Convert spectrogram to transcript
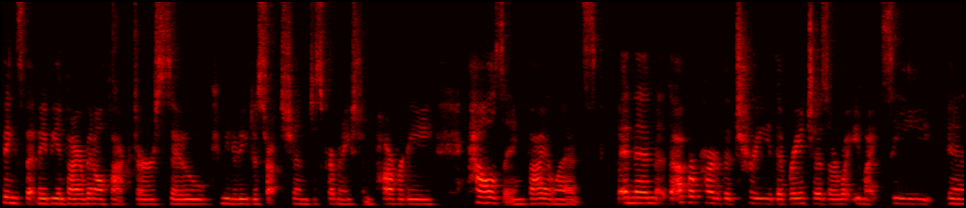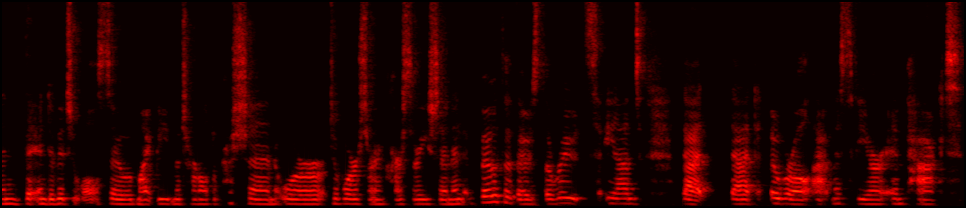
things that may be environmental factors. So community disruption, discrimination, poverty, housing, violence. And then the upper part of the tree, the branches are what you might see in the individual. So it might be maternal depression or divorce or incarceration. And both of those, the roots and that that overall atmosphere impact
